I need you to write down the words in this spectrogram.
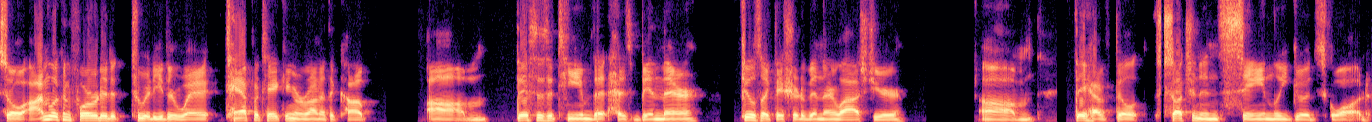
so I'm looking forward to it, to it either way. Tampa taking a run at the Cup. Um, this is a team that has been there. Feels like they should have been there last year. Um, they have built such an insanely good squad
